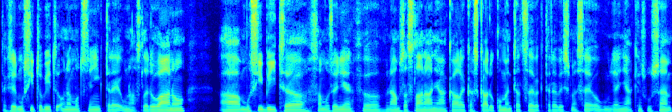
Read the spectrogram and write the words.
takže musí to být onemocnění, které je u nás sledováno a musí být samozřejmě nám zaslána nějaká lékařská dokumentace, ve které bychom se uměli nějakým způsobem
